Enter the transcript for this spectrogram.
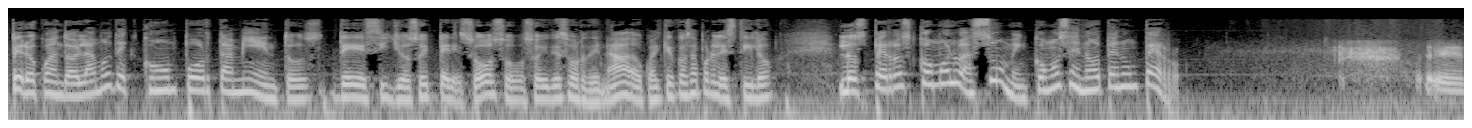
Pero cuando hablamos de comportamientos, de si yo soy perezoso o soy desordenado, cualquier cosa por el estilo, los perros, ¿cómo lo asumen? ¿Cómo se nota en un perro? Eh,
